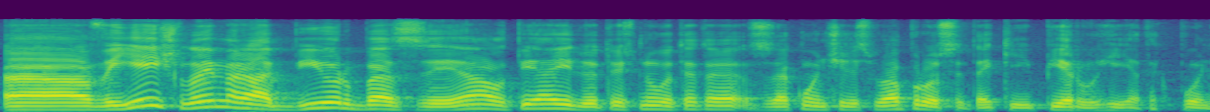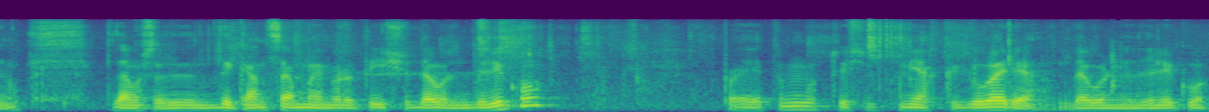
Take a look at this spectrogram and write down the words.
А, в ей шлоймера биур базе алпиаиду. То есть, ну вот это закончились вопросы такие первые, я так понял. Потому что до конца мемора это еще довольно далеко. Поэтому, то есть, мягко говоря, довольно далеко.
